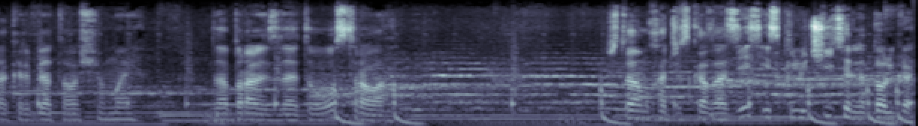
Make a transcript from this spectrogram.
Так, ребята, в общем, мы добрались до этого острова. Что я вам хочу сказать? Здесь исключительно только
